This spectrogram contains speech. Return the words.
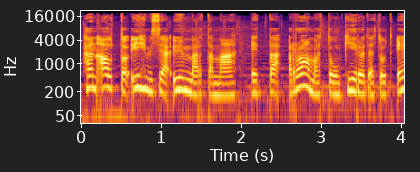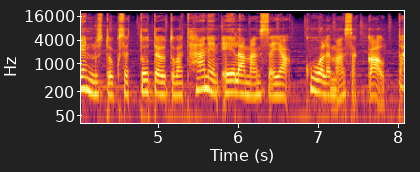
Hän auttoi ihmisiä ymmärtämään, että raamattuun kirjoitetut ennustukset toteutuvat hänen elämänsä ja kuolemansa kautta.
